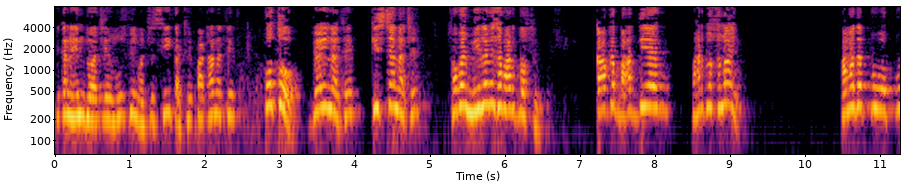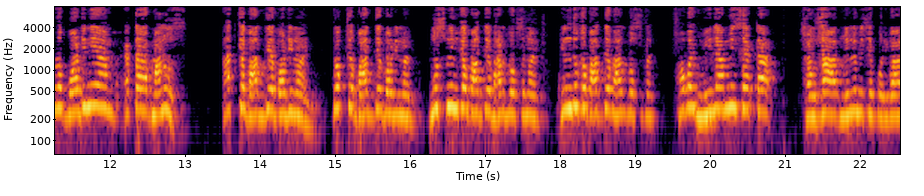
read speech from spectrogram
এখানে হিন্দু আছে, মুসলিম আছে, শিখ আছে, পাঠান আছে, কত জৈন আছে, খ্রিস্টান আছে, সবাই মিলেমিশে ভারতবর্ষ। কাউকে বাদ দিয়ে ভারতবর্ষ নয়। আমাদের পুরো বডি নিয়ে একটা মানুষ। হাতকে বাদ দিয়ে বডি নয়। চোখকে বাদ দিয়ে বডি নয়। মুসলিমকে বাদ দিয়ে ভারতবর্ষ নয়। হিন্দুকে বাদ দিয়ে ভারতবর্ষ নয়। সবাই মিলামিশে একটা সংসার মিলেমিশে পরিবার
